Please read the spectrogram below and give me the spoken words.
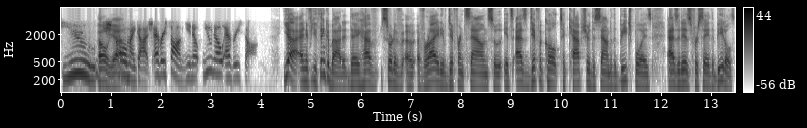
huge. Oh, yeah. oh my gosh. Every song. You know you know every song Yeah, and if you think about it, they have sort of a, a variety of different sounds, so it's as difficult to capture the sound of the Beach Boys as it is for, say, the Beatles.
